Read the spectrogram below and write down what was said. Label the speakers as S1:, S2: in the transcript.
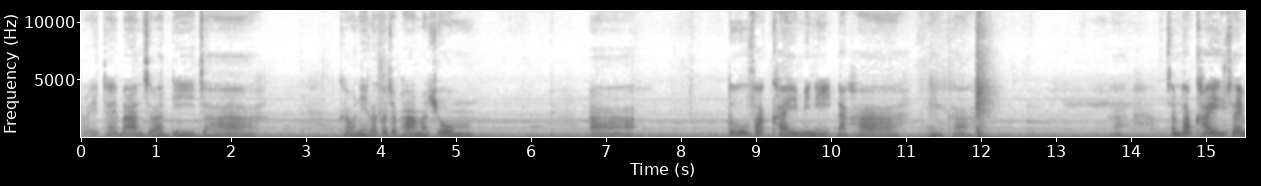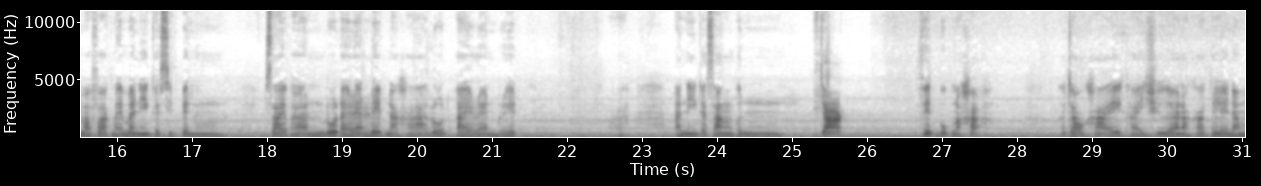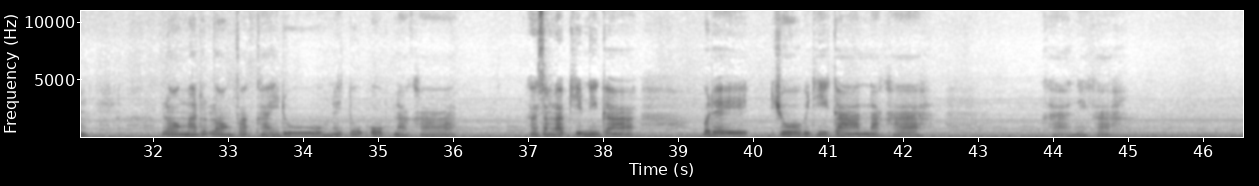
S1: เราเอ็ดใช้บ้านสวัสดีจ้า ค่ะวันนี้เราก็จะพามาชม ตู้ฟักไข่มินินะคะนี่ค่ะสำหรับไข่ใส่มาฟักในมันนี่ก็สิเป็นสายพันธุ์โรดไอแลนด์เรดนะคะโรดไอแลนด์เรดอันนี้ก็สั่งเพิ่นจาก Facebook เนาะคะ ขาเจ้าขายไข่เชื่อนะคะก็เลยนำลองมาทดลองฟักไข่ดูในตู้อบนะคะ ค่ะสำหรับคลิปนี้ก็บ่ได้โชว์วิธีการนะคะ ค่ะนี่ค่ะ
